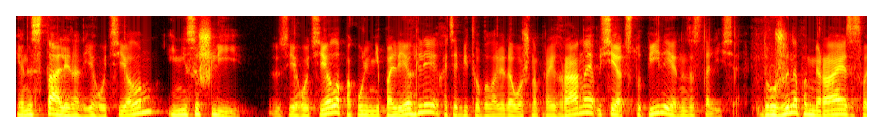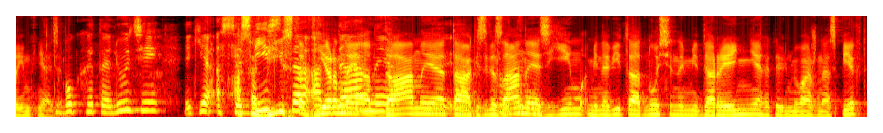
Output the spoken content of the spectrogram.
яны сталі над яго целам і не сышлі з яго цела пакуль не палеглі хаця бітва была відавочна прайграная усе адступілі яны засталіся. Дружына памірае за сваім князем. Бок гэта людзі якія асабіста верныя даныя так звязаныя з ім менавіта адносінамі дарэння гэта вельмі важны аспект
